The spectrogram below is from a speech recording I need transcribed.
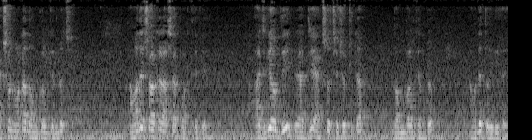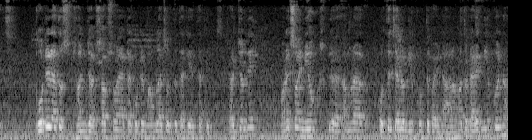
একশো নটা দমকল কেন্দ্র ছিল। আমাদের সরকার আসার পর থেকে আজকে অবধি রাজ্যে একশো ছেষট্টিটা দমকল কেন্দ্র আমাদের তৈরি হয়েছে। কোর্টের এত ঝঞ্ঝট, সবসময় একটা কোর্টের মামলা চলতে থাকে থাকে। যার জন্যে অনেক সময় নিয়োগ আমরা করতে চাইলেও নিয়োগ করতে পারি না। আর আমরা তো ডাইরেক্ট নিয়োগ করি না।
